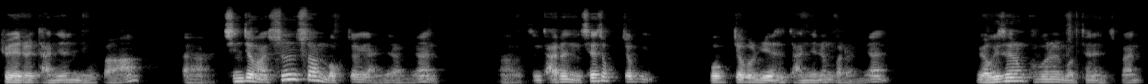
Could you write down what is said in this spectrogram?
교회를 다니는 이유가 어, 진정한 순수한 목적이 아니라면 어, 다른 세속적 목적을 위해서 다니는 거라면 여기서는 구분을 못 해냈지만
